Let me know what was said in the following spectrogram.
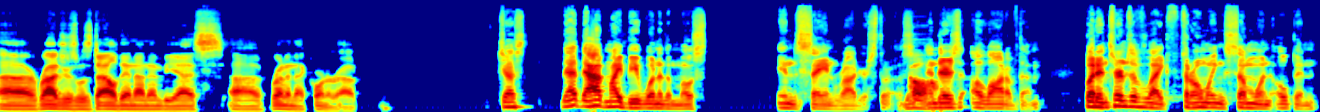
uh, Rodgers was dialed in on MVS uh, running that corner route. Just that that might be one of the most insane Rodgers throws, oh. and there's a lot of them. But in terms of like throwing someone open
